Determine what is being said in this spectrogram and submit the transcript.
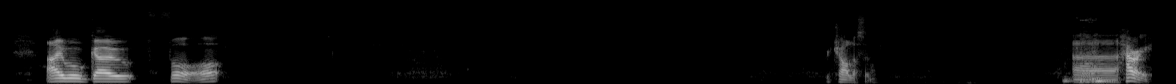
I will go for. Richarlison. Uh, Harry.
